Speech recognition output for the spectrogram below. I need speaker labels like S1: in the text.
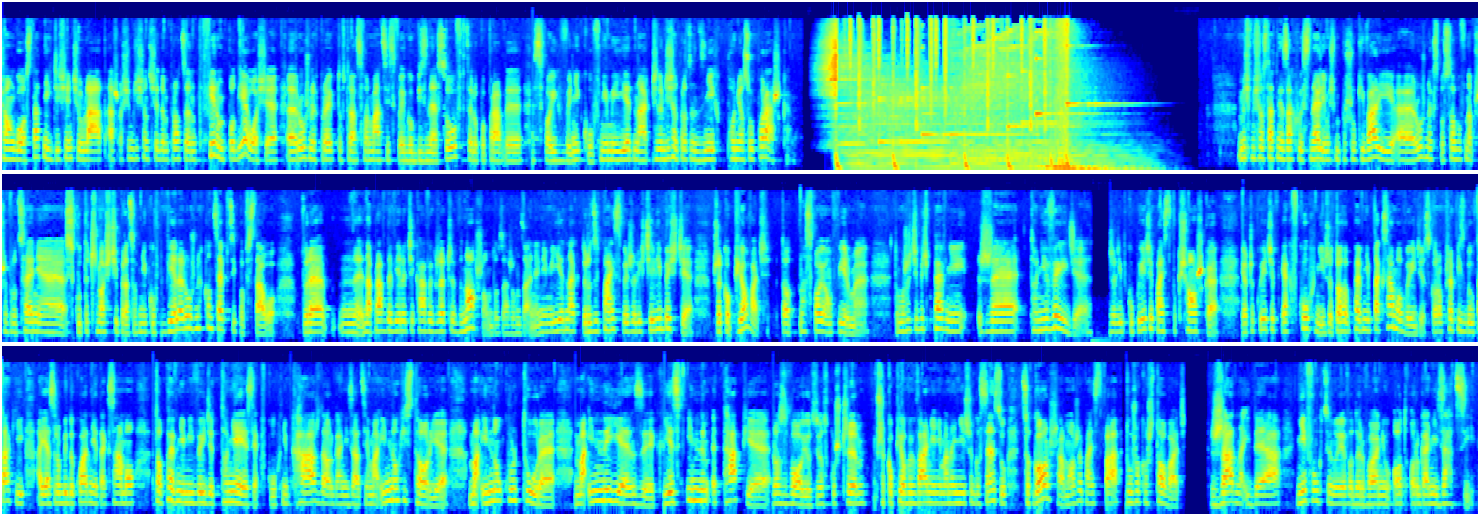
S1: ciągu ostatnich 10 lat aż 87% firm podjęło się e, różnych projektów transformacji swojego biznesu w celu poprawy swoich wyników. Niemniej jednak 70% z nich poniosło porażkę. Myśmy się ostatnio zachłysnęli, myśmy poszukiwali e, różnych sposobów na przywrócenie skuteczności pracowników. Wiele różnych koncepcji powstało, które mm, naprawdę wiele ciekawych rzeczy wnoszą do zarządzania. Niemniej jednak, drodzy Państwo, jeżeli chcielibyście przekopiować to na swoją firmę, to możecie być pewni, że to nie wyjdzie. Jeżeli kupujecie Państwo książkę i oczekujecie, jak w kuchni, że to pewnie tak samo wyjdzie, skoro przepis był taki, a ja zrobię dokładnie tak samo, to pewnie mi wyjdzie. To nie jest jak w kuchni. Każda organizacja ma inną historię, ma inną kulturę, ma inny język, jest w innym etapie rozwoju, w związku z czym przekopiowywanie nie ma najmniejszego sensu. Co gorsza, może Państwa dużo kosztować. Żadna idea nie funkcjonuje w oderwaniu od organizacji.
